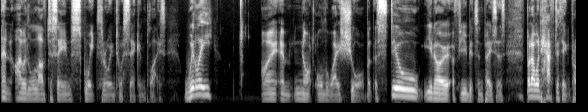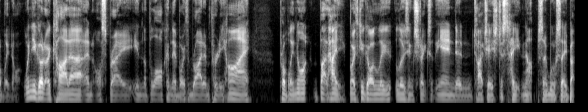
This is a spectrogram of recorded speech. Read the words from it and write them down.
and I would love to see him squeak through into a second place. Willie, I am not all the way sure, but there's still, you know, a few bits and pieces. But I would have to think probably not. When you got Okada and Ospreay in the block and they're both riding pretty high, Probably not. But hey, both could go on lo- losing streaks at the end, and Taichi's just heating up. So we'll see. But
